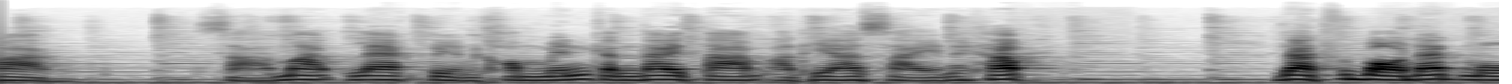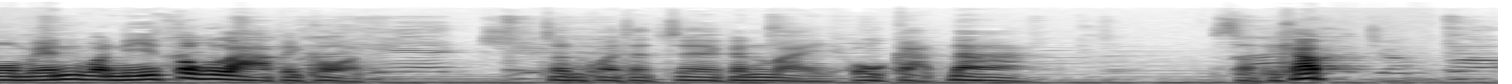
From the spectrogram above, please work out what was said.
บ้าง สามารถแลกเปลี่ยนคอมเมนต์กันได้ตามอัธยาศัยนะครับดัดฟุตบอลดัดโมเมนต์วันนี้ต้องลาไปก่อน จนกว่าจะเจอกันใหม่โอกาสหน้า สวัสดีครับ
